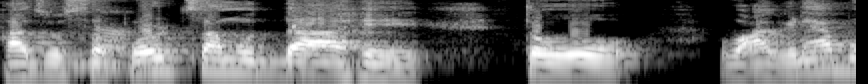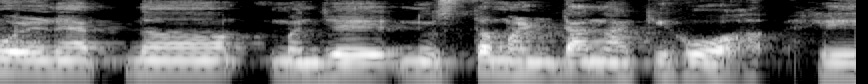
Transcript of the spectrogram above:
हा जो सपोर्टचा मुद्दा आहे तो वागण्या बोलण्यातनं म्हणजे नुसतं म्हणताना की हो हे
